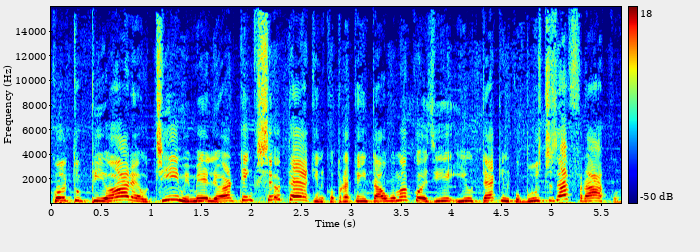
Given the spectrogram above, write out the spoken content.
quanto pior é o time, melhor tem que ser o técnico para tentar alguma coisa. E, e o técnico Bustos é fraco.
